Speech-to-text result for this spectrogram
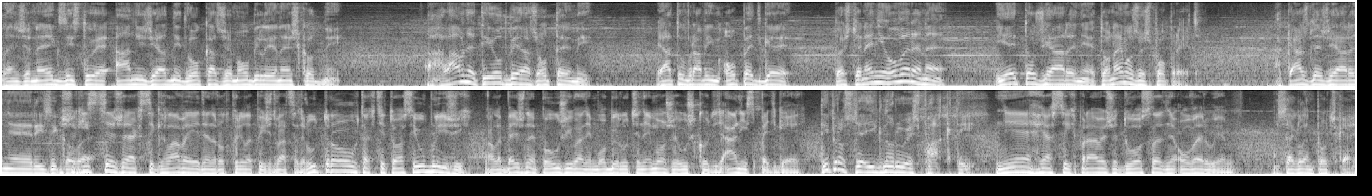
Lenže neexistuje ani žiadny dôkaz, že mobil je neškodný. A hlavne ty odbiehaš od témy. Ja tu vravím o 5G. To ešte není overené. Je to žiarenie, to nemôžeš poprieť. A každé žiarenie je rizikové. Však isté, že ak si k hlave jeden rok prilepíš 20 rútrov, tak ti to asi ublíži. Ale bežné používanie mobilu ti nemôže uškodiť ani z 5G. Ty proste ignoruješ fakty. Nie, ja si ich práve že dôsledne overujem. Však len počkaj.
